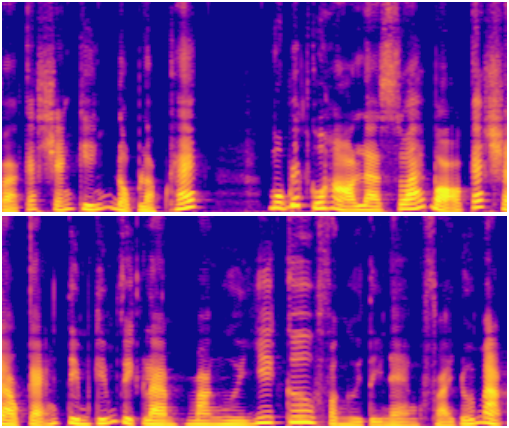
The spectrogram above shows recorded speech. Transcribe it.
và các sáng kiến độc lập khác. Mục đích của họ là xóa bỏ các rào cản tìm kiếm việc làm mà người di cư và người tị nạn phải đối mặt.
